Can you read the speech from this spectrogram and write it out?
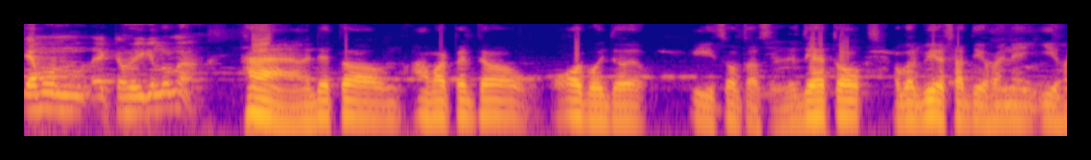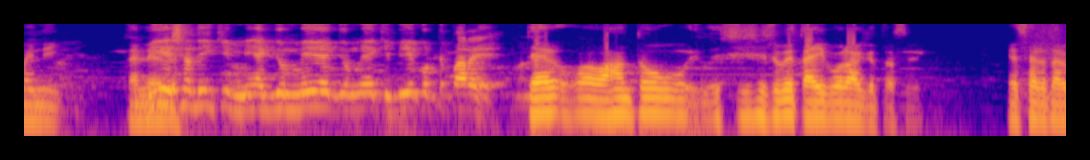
কেমন একটা হয়ে গেল না? হ্যাঁ এটা তো আমারটা তো অবৈধ ই চলতেছে। যেহেতু ওদের বিয়ে শাদী হয় নাই ই হয় নাই তাহলে বিয়ে শাদী কি মেয়ে- একজন মেয়ে একজন মেয়ে কি বিয়ে করতে পারে? তার তো হিসেবে তাই বড় আগে আছে এছাড়া তার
